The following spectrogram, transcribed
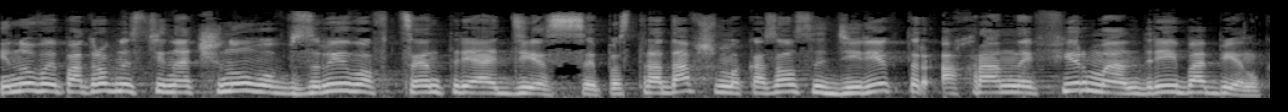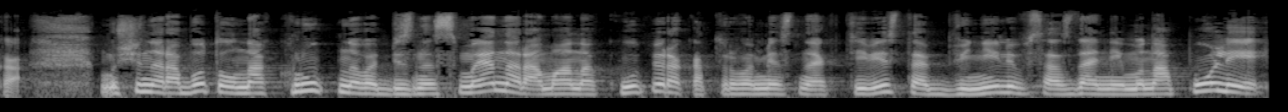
И новые подробности ночного взрыва в центре Одессы. Пострадавшим оказался директор охранной фирмы Андрей Бабенко. Мужчина работал на крупного бизнесмена Романа Купера, которого местные активисты обвинили в создании монополии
